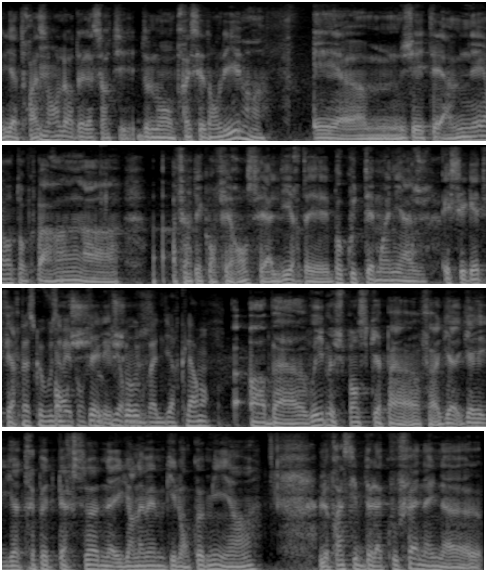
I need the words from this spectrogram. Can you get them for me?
il y a trois ans lors de la sortie de mon précédent livre. Et euh, j'ai été amené en tant que parrain à, à faire des conférences et à lire des, beaucoup de témoignages. Essayer de faire Parce que vous avez pensé les pire, on choses. va le dire clairement. Ah bah oui, mais je pense qu'il y a pas, enfin il y a, il y a- il y a très peu de personnes, et il y en a même qui l'ont commis. Hein. Le principe de l'acouphène a une, euh,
